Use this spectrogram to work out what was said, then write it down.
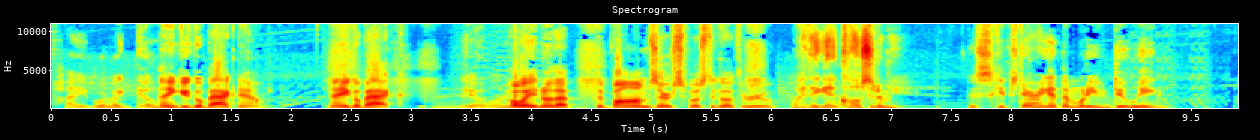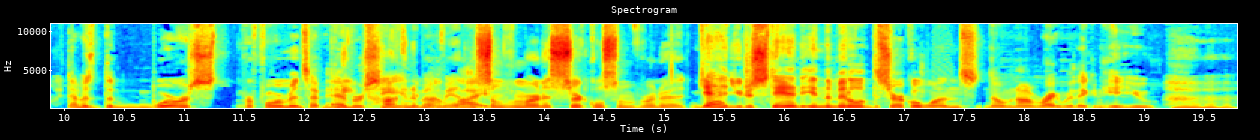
pipe. Where do I go? I think you go back now. Now you go back. Okay, well, let me Oh wait, no, that the bombs are supposed to go through. Why are they getting closer to me? Just keep staring at them. What are you doing? That was the worst performance I've What are ever seen about, man? life. Some of them are in a circle. Some of them are in a. Yeah, you just stand in the middle of the circle ones. No, not right where they can hit you. Man,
